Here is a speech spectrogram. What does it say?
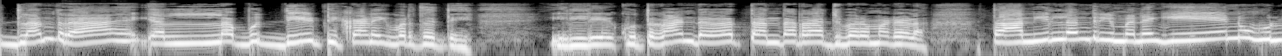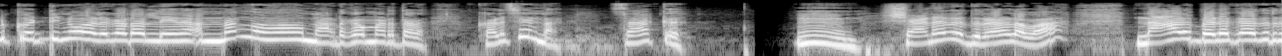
ಇದ್ಲಂದ್ರ ಎಲ್ಲ ಬುದ್ಧಿ ಠಿಕಾಣಿಗೆ ಬರ್ತೈತಿ. ಇಲ್ಲಿ ಕುತ್ಕೊಂಡು ತಂದ ರಾಜ್ ಬರ ಮಾಡ್ಯಾಳ. ತಾನಿಲ್ಲಂದ್ರೆ ಈ ಮನೆಗೆ ಏನು ಹುಲ್ಲು ಕಟ್ಟಿನೂ ಒಳಗಡಲ್ಲೇ ಅನ್ನಂಗ ನಾಟಕ ಮಾಡ್ತಾಳ. ಕಳಿಸಣ್ಣ ಸಾಕು. ಹ್ಮ್ ಶಾಣರದ್ರ ಅಳವ ನಾಳೆ ಬೆಳಗಾದ್ರ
